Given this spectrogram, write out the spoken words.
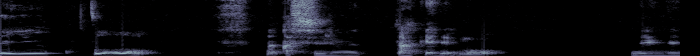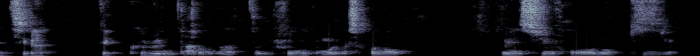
っていうことをなんか知るだけでも全然違ってくるんだろうなというふうに思いました。この文集法の記事を見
